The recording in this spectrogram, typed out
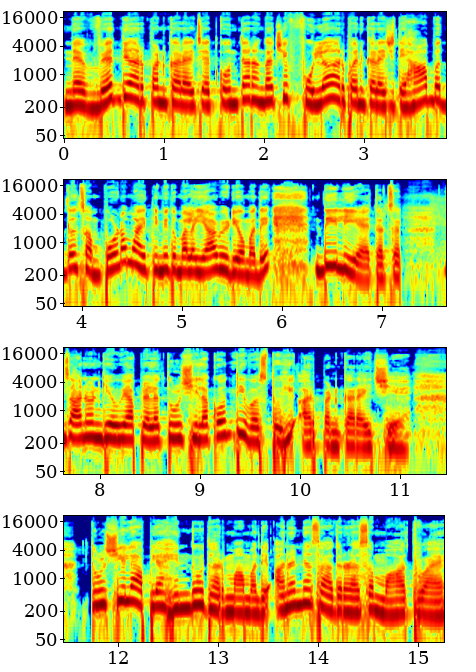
नैवेद्य अर्पण करायचे आहेत कोणत्या रंगाची फुलं अर्पण करायची ते ह्याबद्दल संपूर्ण माहिती मी तुम्हाला या व्हिडिओमध्ये दिली आहे. तर चल जाणून घेऊया आपल्याला तुळशीला कोणती वस्तू ही अर्पण करायची आहे. तुळशीला आपल्या हिंदू धर्मामध्ये अनन्यसाधारण असं महत्त्व आहे.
